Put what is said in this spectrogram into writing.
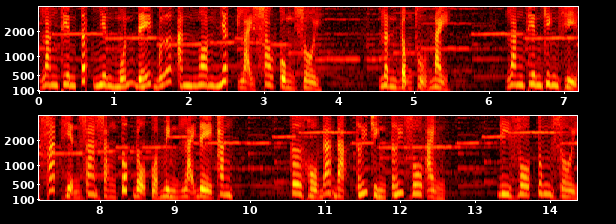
Lăng thiên tất nhiên muốn đế bữa ăn ngon nhất lại sau cùng rồi. Lần động thủ này. Lăng thiên kinh hỉ phát hiện ra rằng tốc độ của mình lại đề thăng. Cơ hồ đã đạt tới trình tới vô ảnh. Đi vô tung rồi.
